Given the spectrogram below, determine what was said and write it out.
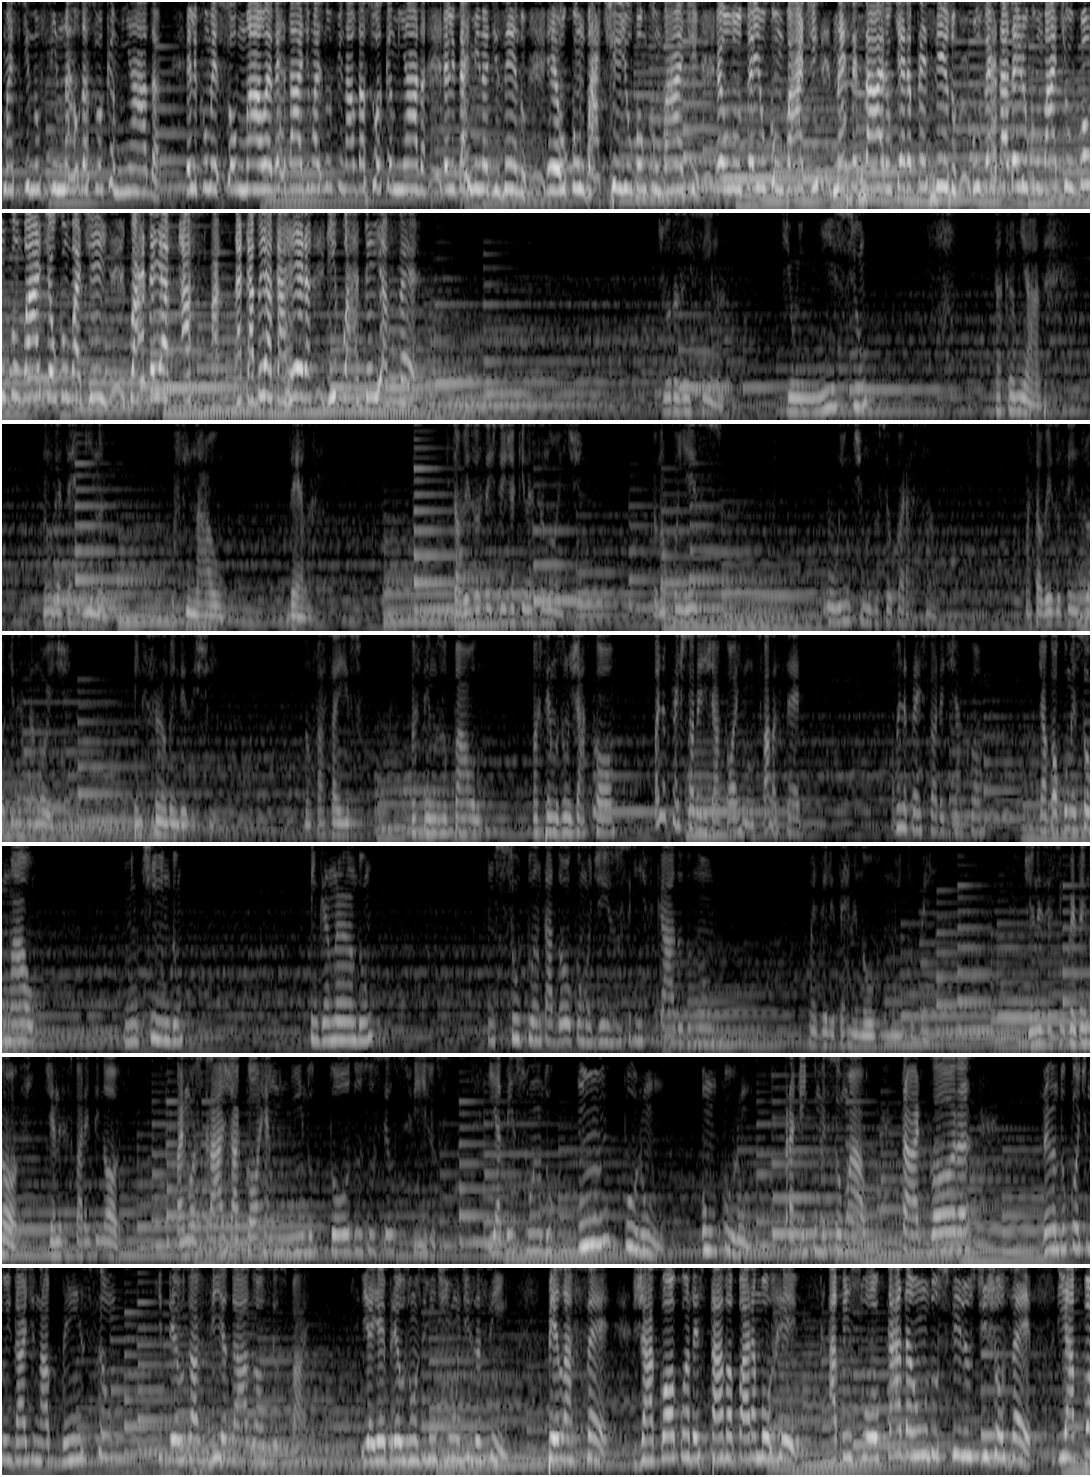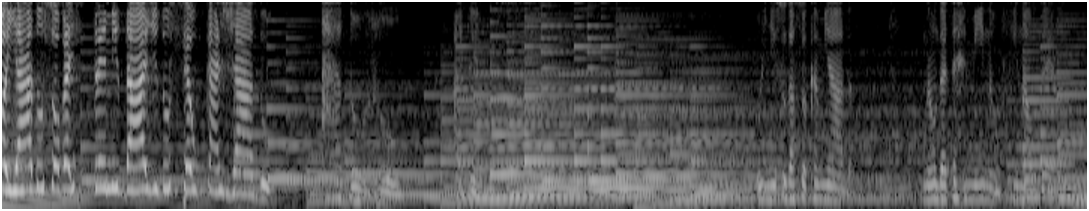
mas que no final da sua caminhada, ele começou mal, é verdade, mas no final da sua caminhada, ele termina dizendo: Eu combati o bom combate, eu lutei o combate necessário que era preciso, o verdadeiro combate, o bom combate eu combati, guardei a, a, a acabei a carreira e guardei a fé. Judas ensina que o início da caminhada não determina o final dela. E talvez você esteja aqui nessa noite. Eu não conheço o íntimo do seu coração. Mas talvez você entrou aqui nessa noite pensando em desistir. Não faça isso. Nós temos o Paulo, nós temos um Jacó. Olha para a história de Jacó, irmãos, fala sério. Olha para a história de Jacó. Jacó começou mal, mentindo, enganando, um suplantador, como diz o significado do nome. Mas ele terminou muito bem. Gênesis 59, Gênesis 49, vai mostrar Jacó reunindo todos os seus filhos e abençoando um por um, um por um. Para quem começou mal, está agora dando continuidade na bênção que Deus havia dado aos seus pais. E aí Hebreus 11, 21 diz assim: Pela fé, Jacó, quando estava para morrer, abençoou cada um dos filhos de José e, apoiado sobre a extremidade do seu cajado, início da sua caminhada não determina o final dela.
